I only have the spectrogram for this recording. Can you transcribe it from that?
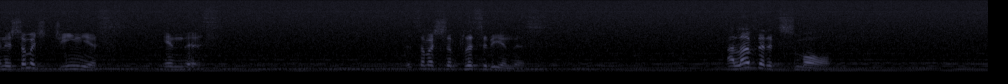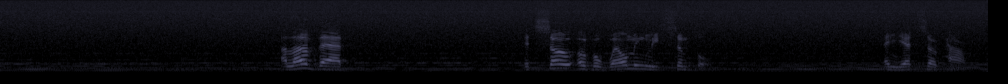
and there's so much genius in this so much simplicity in this. I love that it's small. I love that it's so overwhelmingly simple and yet so powerful.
